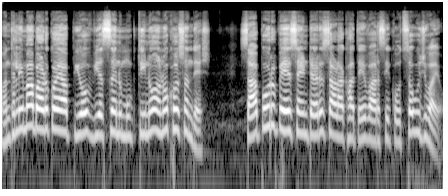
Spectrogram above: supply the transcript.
વંથલીમાં બાળકોએ આપ્યો વ્યસન મુક્તિનો અનોખો સંદેશ. સાપુર પે સેન્ટર શાળા ખાતે વાર્ષિકોત્સવ ઉજવાયો.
